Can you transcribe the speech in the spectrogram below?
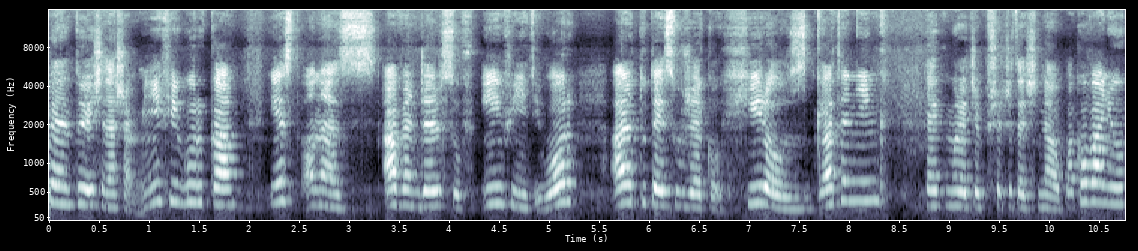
Prezentuje się nasza minifigurka. Jest ona z Avengersów Infinity War, ale tutaj służy jako Heroes Gatling. Jak możecie przeczytać na opakowaniu,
